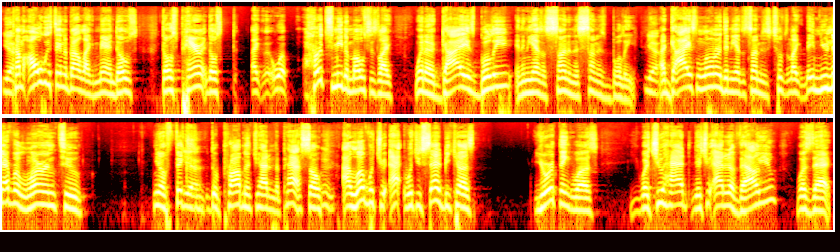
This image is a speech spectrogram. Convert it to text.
Yeah. I'm always thinking about like, man, those those parent those like what hurts me the most is like when a guy is bullied and then he has a son and the son is bullied. Yeah. A guy is loner, then he has a son and his children. Like they you never learn to, you know, fix Yeah. Mm. the problem that you had in the past. So I love what you at what you said because your thing was what you had that you added a value was that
